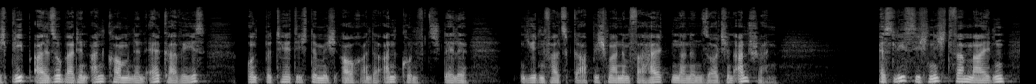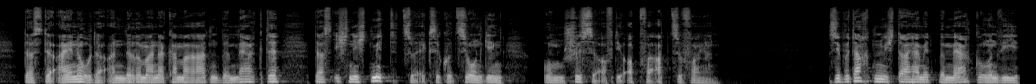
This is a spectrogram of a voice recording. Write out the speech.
Ich blieb also bei den ankommenden LKWs und betätigte mich auch an der Ankunftsstelle, jedenfalls gab ich meinem Verhalten einen solchen Anschein. Es ließ sich nicht vermeiden, dass der eine oder andere meiner Kameraden bemerkte, dass ich nicht mit zur Exekution ging, um Schüsse auf die Opfer abzufeuern. Sie bedachten mich daher mit Bemerkungen wie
